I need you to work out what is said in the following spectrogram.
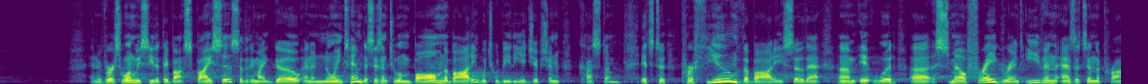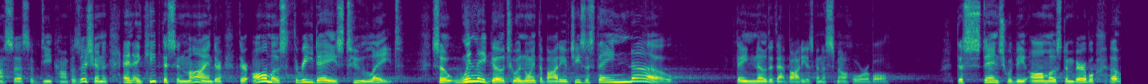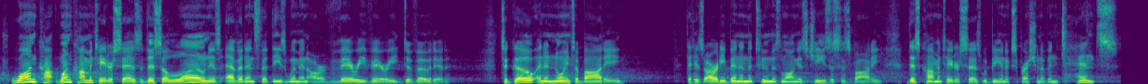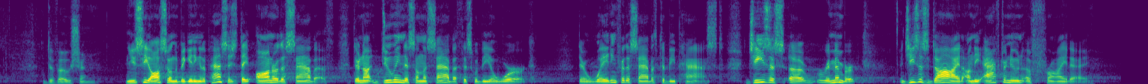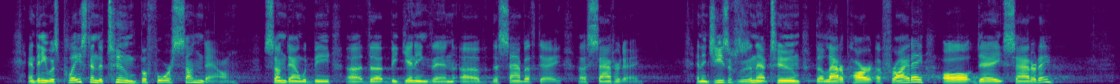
And in verse 1, we see that they bought spices so that they might go and anoint him. This isn't to embalm the body, which would be the Egyptian custom. It's to perfume the body so that um, it would uh, smell fragrant even as it's in the process of decomposition. And, and keep this in mind, they're, they're almost three days too late. So when they go to anoint the body of Jesus, they know, they know that that body is going to smell horrible the stench would be almost unbearable. Uh, one, one commentator says this alone is evidence that these women are very, very devoted. To go and anoint a body that has already been in the tomb as long as Jesus' body, this commentator says would be an expression of intense devotion. And you see also in the beginning of the passage, they honor the Sabbath. They're not doing this on the Sabbath, this would be a work. They're waiting for the Sabbath to be passed. Jesus, uh, remember, Jesus died on the afternoon of Friday, and then he was placed in the tomb before sundown. Sundown would be uh, the beginning then of the Sabbath day, uh, Saturday. And then Jesus was in that tomb the latter part of Friday, all day Saturday.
